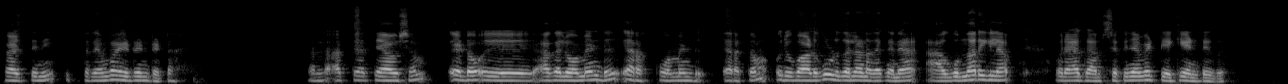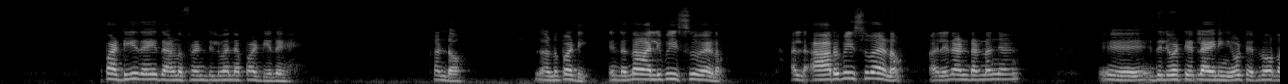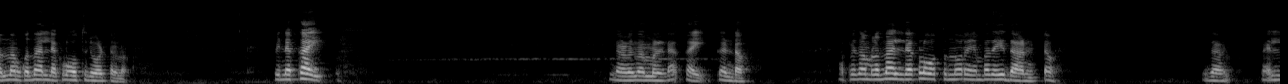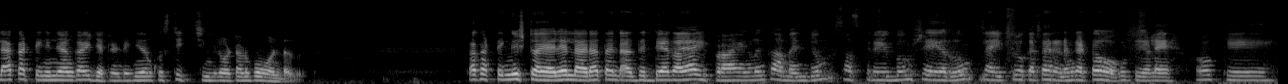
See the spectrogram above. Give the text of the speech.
കഴുത്തിന് ഇത്രയും വൈഡ് ഉണ്ട് കേട്ടോ നല്ല അത്യ അത്യാവശ്യം ഇടോ അകലോമുണ്ട് ഇറക്കോമുണ്ട് ഇറക്കം ഒരുപാട് കൂടുതലാണ്. അതെങ്ങനെ ആകും എന്നറിയില്ല ഒരാകാംക്ഷക്ക് ഞാൻ വെട്ടിയൊക്കെയുണ്ട് ഇത്. പടിയതേ ഇതാണ് ഫ്രണ്ടിൽ വന്ന പടിയതേ കണ്ടോ? ഇതാണ് പടി. എന്റെ നാല് പീസ് വേണം. അല്ല ആറ് പീസ് വേണം. അതിൽ രണ്ടെണ്ണം ഞാൻ ഇതിൽ വെട്ടിയിട്ട് ലൈനിങ് വെട്ടിയിട്ട് പറഞ്ഞാൽ നമുക്ക് നല്ല ക്ലോത്തിൽ വെട്ടണം. പിന്നെ കൈ. ഇതാണ് നമ്മളുടെ കൈ കണ്ടോ? അപ്പോൾ നമ്മൾ നല്ല ക്ലോത്ത് എന്ന് പറയുമ്പോൾ അത് ഇതാണ് കേട്ടോ ഇതാണ്. അപ്പം എല്ലാ കട്ടിങ്ങും ഞാൻ കഴിഞ്ഞിട്ടുണ്ട്. ഇനി നമുക്ക് സ്റ്റിച്ചിങ്ങിലോട്ടാണ് പോകേണ്ടത്. അപ്പോൾ കട്ടിങ് ഇഷ്ടമായാലും എല്ലാവരും തന്റെ അതിന്റേതായ അഭിപ്രായങ്ങളും കമന്റും സബ്സ്ക്രൈബും ഷെയറും ലൈക്കും ഒക്കെ തരണം കേട്ടോ കുട്ടികളെ. ഓക്കേ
